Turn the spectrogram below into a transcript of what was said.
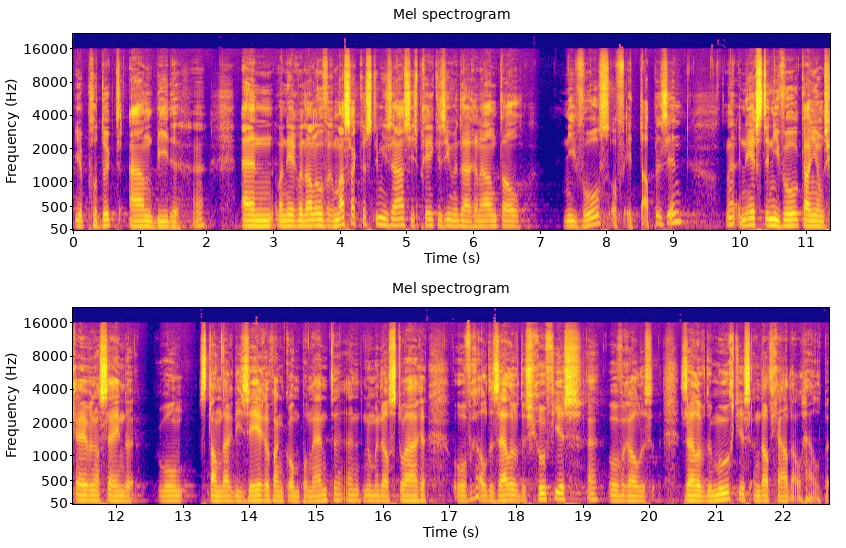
je product aanbieden? En wanneer we dan over massacustomisatie spreken, zien we daar een aantal niveaus of etappes in. Een eerste niveau kan je omschrijven als zijnde gewoon standaardiseren van componenten. En noemen dat als het ware overal dezelfde schroefjes, overal dezelfde moertjes en dat gaat al helpen.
